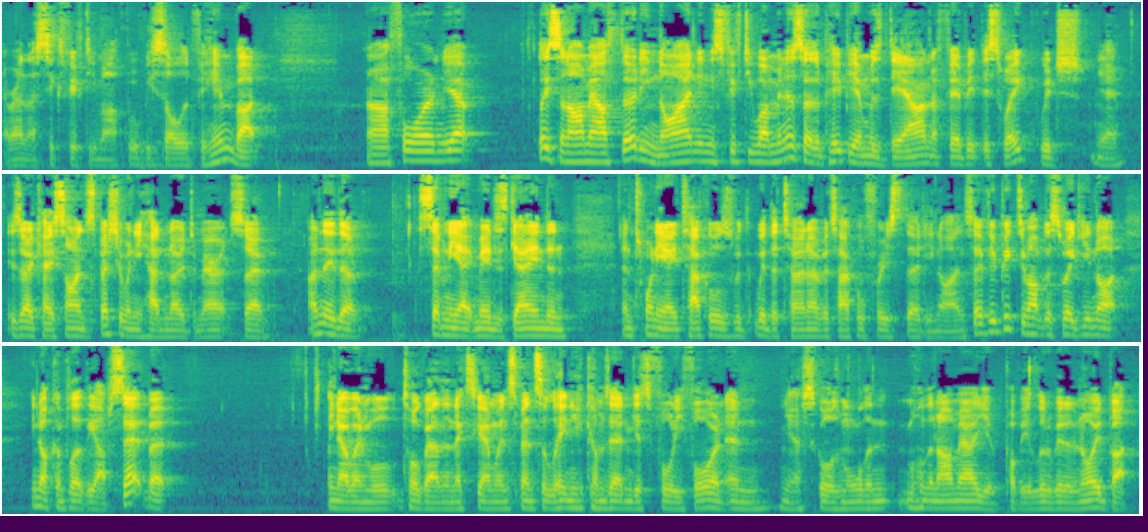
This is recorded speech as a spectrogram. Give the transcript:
Around that 650 mark will be solid for him. But uh, and yep. Leeson Armour, 39 in his 51 minutes, so the PPM was down a fair bit this week, which yeah is okay signs, especially when he had no demerits. So only the 78 metres gained and, and 28 tackles with, with a turnover tackle for his 39. So if you picked him up this week, you're not you're not completely upset, but you know when we'll talk about the next game when Spencer Leniu comes out and gets 44 and, and you know scores more than more than Armour, you're probably a little bit annoyed, but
